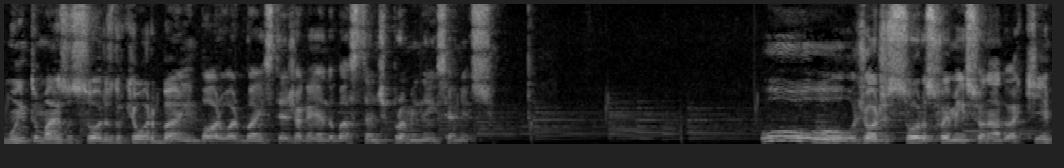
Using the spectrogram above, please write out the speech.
muito mais o Soros do que o Orbán, embora o Orbán esteja ganhando bastante prominência nisso. O George Soros foi mencionado aqui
